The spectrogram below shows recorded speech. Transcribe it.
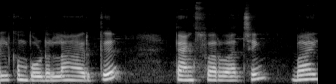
வெல்கம் போர்டெல்லாம் இருக்குது தேங்க்ஸ் ஃபார் வாட்சிங் பாய்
